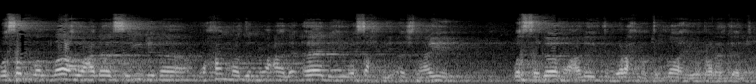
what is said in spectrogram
وصلى الله على سيدنا محمد وعلى آله وصحبه أجمعين. والسلام عليكم ورحمة الله وبركاته.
